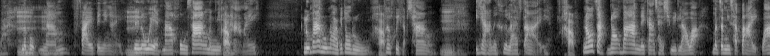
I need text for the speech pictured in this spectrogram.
วะอืมระบบน้ำไฟเป็นยังไงอืม renovate มาโครงสร้างมันมีครับปัญหาไหม รู้มากรู้น้อยก็ต้องรู้ครับเพื่อคุยกับช่างอืมอีกอย่างหนึงคือไลฟ์สไตล์ครับนอกจากนอกบ้านในการใช้ชีวิตแล้วอะมันจะมีสไตล์อีกว่า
